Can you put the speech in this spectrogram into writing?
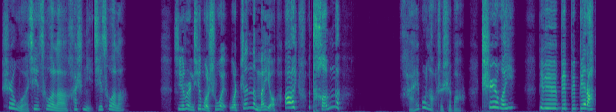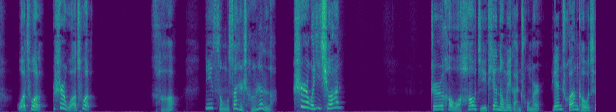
是我记错了还是你记错了？媳妇，你听我说，我真的没有。哎，疼啊！还不老实是吧？吃我一！别别别别别别打！我错了，是我错了。好。你总算是承认了，吃我一拳。之后我好几天都没敢出门，连喘口气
